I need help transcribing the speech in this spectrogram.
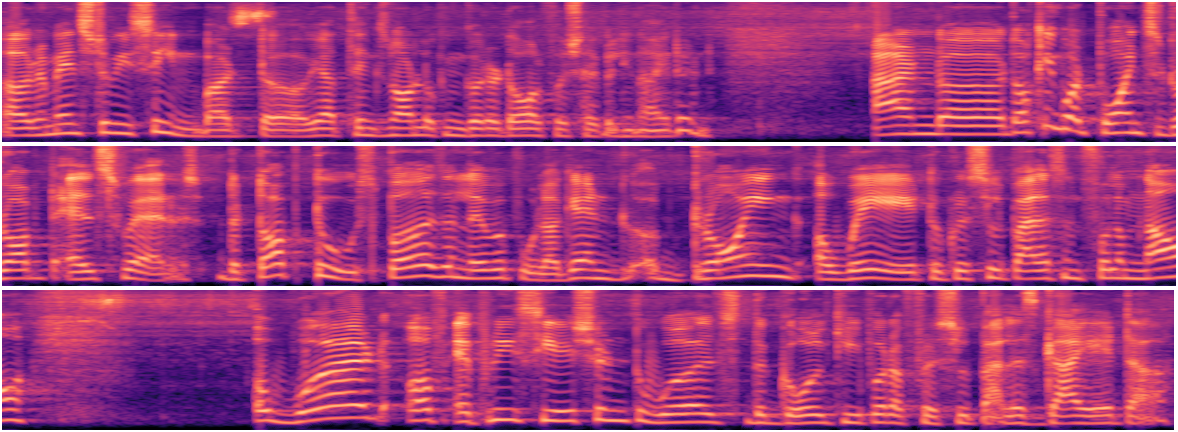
Uh, remains to be seen, but uh, yeah, things not looking good at all for Sheffield United. And uh, talking about points dropped elsewhere, the top two, Spurs and Liverpool, again drawing away to Crystal Palace and Fulham. Now, a word of appreciation towards the goalkeeper of Crystal Palace, Guaita.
